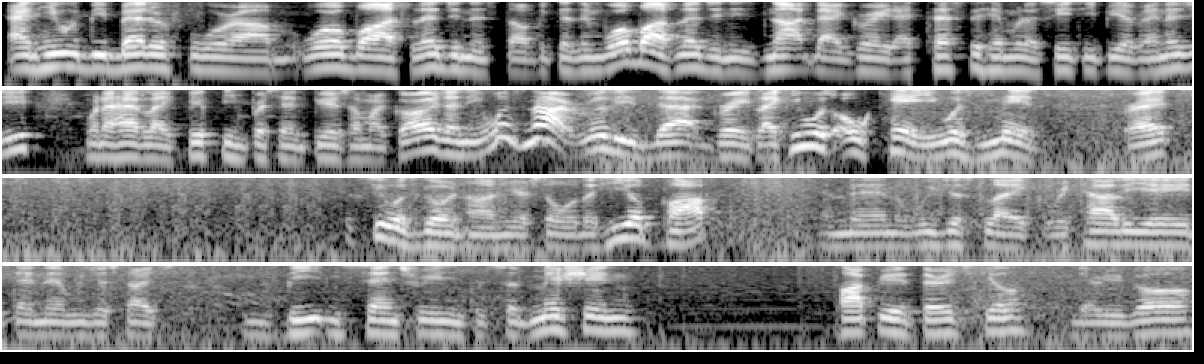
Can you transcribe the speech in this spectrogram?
and he would be better for um, World Boss Legend and stuff. Because in World Boss Legend, he's not that great. I tested him with a CTP of energy when I had like 15% pierce on my cards and he was not really that great. Like he was okay, he was mid, right? Let's see what's going on here. So the heal popped and then we just like retaliate and then we just start beating Sentry into submission. Pop your third skill. There you go.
